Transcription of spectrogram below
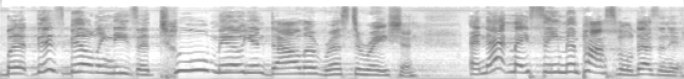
But this building needs a $2 million restoration. And that may seem impossible, doesn't it?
